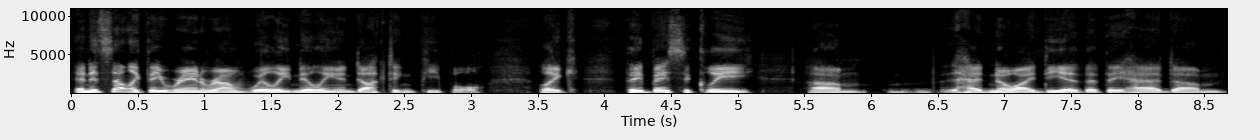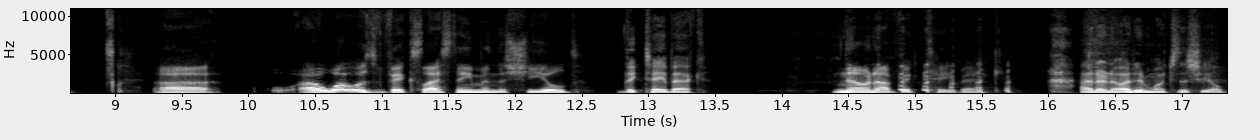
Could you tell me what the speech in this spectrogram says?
And it's not like they ran around willy nilly inducting people. Like, they basically um, had no idea that they had. Um, uh, uh, what was Vic's last name in The Shield? Vic Tayback. No, not Vic Tayback. I don't know. I didn't watch The Shield.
